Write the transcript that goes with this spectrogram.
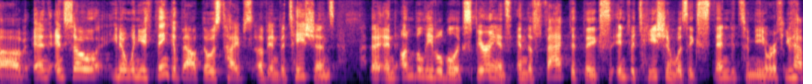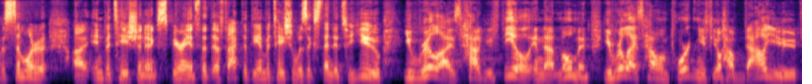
And, and so, you know, when you think about those types of invitations, an unbelievable experience. And the fact that the invitation was extended to me, or if you have a similar uh, invitation and experience, that the fact that the invitation was extended to you, you realize how you feel in that moment. You realize how important you feel, how valued,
